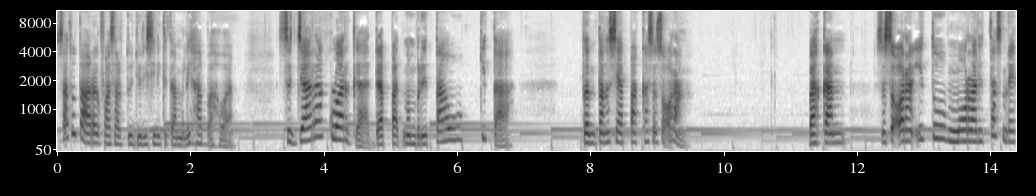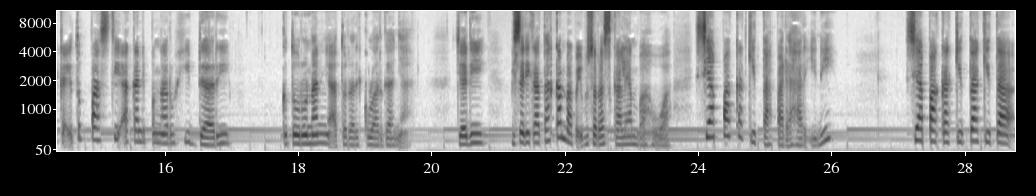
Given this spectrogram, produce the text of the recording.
satu Tarik pasal 7 di sini kita melihat bahwa sejarah keluarga dapat memberitahu kita tentang siapakah seseorang. Bahkan seseorang itu moralitas mereka itu pasti akan dipengaruhi dari keturunannya atau dari keluarganya. Jadi bisa dikatakan Bapak Ibu Saudara sekalian bahwa siapakah kita pada hari ini? siapakah kita, kita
